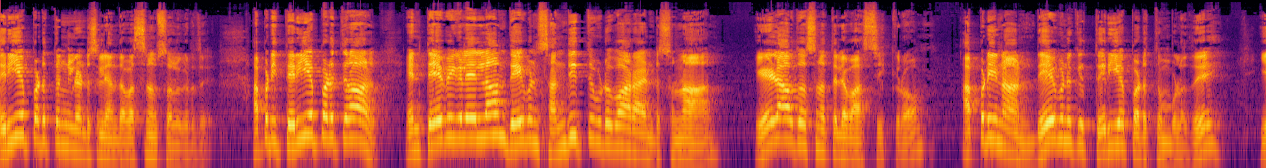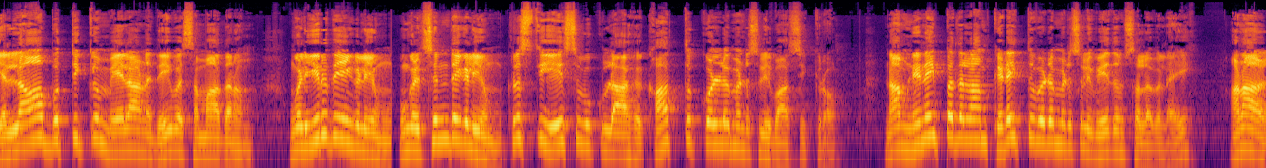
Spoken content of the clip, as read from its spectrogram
தெரியப்படுத்துங்கள் என்று சொல்லி அந்த வசனம் சொல்கிறது. அப்படி தெரியப்படுத்தினால் என் தேவைகளையெல்லாம் தேவன் சந்தித்து விடுவாரா என்று சொன்னால் ஏழாவது வசனத்தில் வாசிக்கிறோம். அப்படி நான் தேவனுக்கு தெரியப்படுத்தும் பொழுது எல்லா புத்திக்கும் மேலான தெய்வ சமாதானம் உங்கள் இருதயங்களையும் உங்கள் சிந்தைகளையும் கிறிஸ்து இயேசுவுக்குள்ளாக காத்துக்கொள்ளும் என்று சொல்லி வாசிக்கிறோம். நாம் நினைப்பதெல்லாம் கிடைத்துவிடும் என்று சொல்லி வேதம் சொல்லவில்லை. ஆனால்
